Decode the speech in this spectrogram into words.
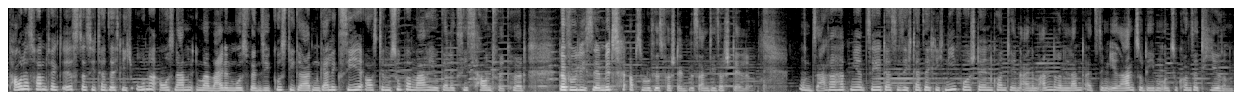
Paulas Fun Fact ist, dass sie tatsächlich ohne Ausnahmen immer weinen muss, wenn sie Gusti Garden Galaxy aus dem Super Mario Galaxy Soundtrack hört. Da fühle ich sehr mit, absolutes Verständnis an dieser Stelle. Und Sarah hat mir erzählt, dass sie sich tatsächlich nie vorstellen konnte, in einem anderen Land als dem Iran zu leben und zu konzertieren.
